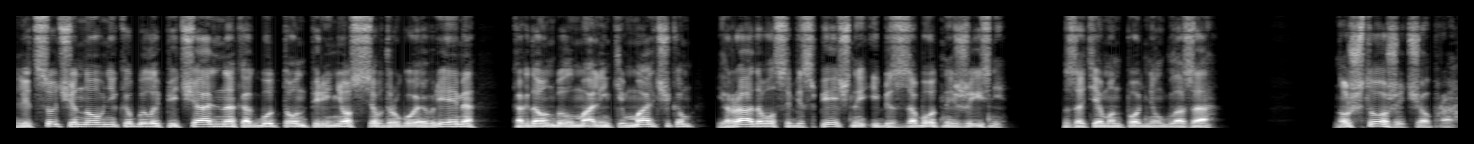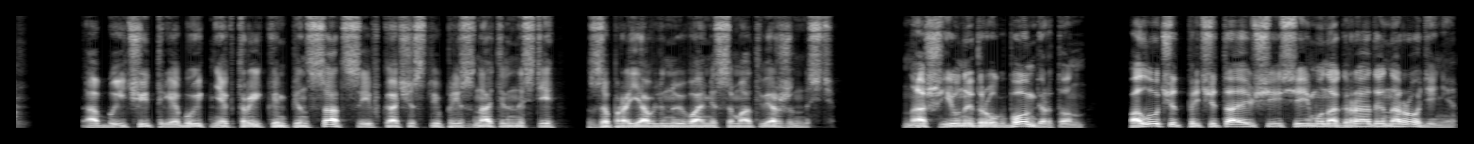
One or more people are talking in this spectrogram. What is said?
Лицо чиновника было печально, как будто он перенесся в другое время, когда он был маленьким мальчиком и радовался беспечной и беззаботной жизни. Затем он поднял глаза. «Ну что же, Чопра, обычай требует некоторой компенсации в качестве признательности за проявленную вами самоотверженность. Наш юный друг Бомбертон получит причитающиеся ему награды на родине.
